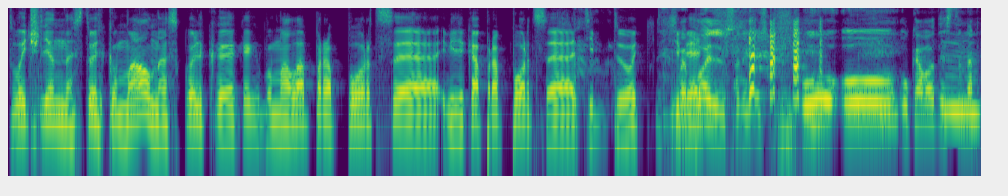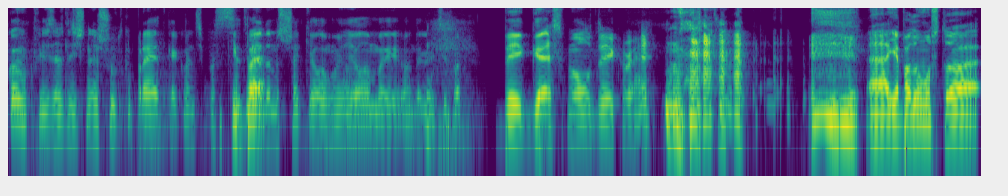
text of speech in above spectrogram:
твой член настолько мал, насколько, как бы, мала пропорция, велика пропорция теб- твоего- Мы тебя... поняли, что ты говоришь. У, у, у кого-то из стендап-комиков есть отличная шутка про это, как он типа сидит Типа- рядом с Шакилом Уилом, и он такой типа Big guy, small dick, right? Э, Я подумал, что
